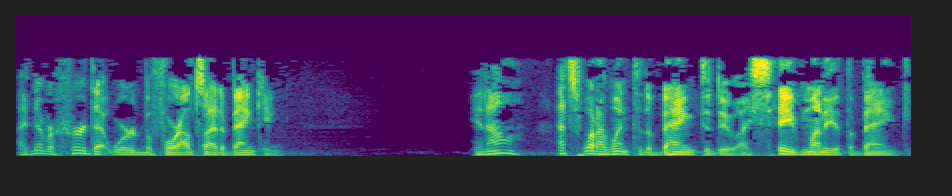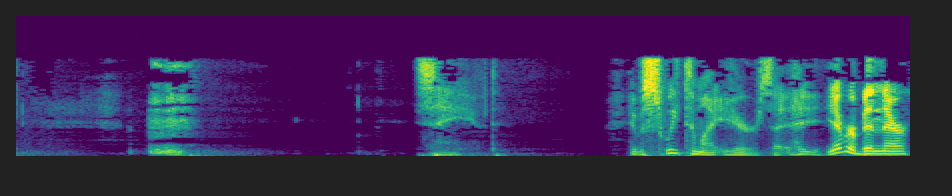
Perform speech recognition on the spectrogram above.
I'd never heard that word before outside of banking. You know, that's what I went to the bank to do. I saved money at the bank. saved. It was sweet to my ears. You ever been there?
